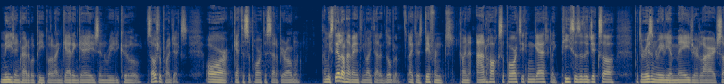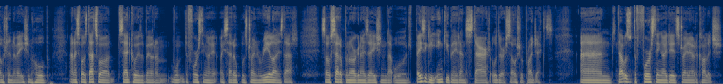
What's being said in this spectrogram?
meet incredible people, and get engaged in really cool social projects, or get the support to set up your own one. And we still don't have anything like that in Dublin. Like there's different kind of ad hoc supports you can get, like pieces of the jigsaw, but there isn't really a major, large social innovation hub. And I suppose that's what SEDCO is about. And one, the first thing I, I set up was trying to realize that. So set up an organization that would basically incubate and start other social projects. And that was the first thing I did straight out of college.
